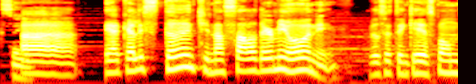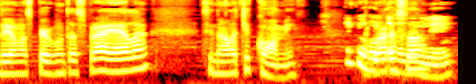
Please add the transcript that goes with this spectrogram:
Sim. Ah, é aquela estante na sala da Hermione. Você tem que responder umas perguntas pra ela, senão ela te come. o que, que o Rony tá só- ali, hein?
